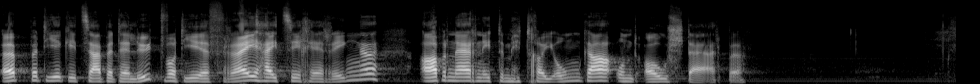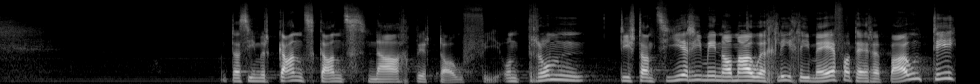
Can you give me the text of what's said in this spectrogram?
etwa die gibt es eben den Leuten, die diese Freiheit sich erringen, aber nicht damit umgehen können und auch sterben. Und da sind wir ganz, ganz nach bei der Taufe. Und darum distanziere ich mich noch mal ein bisschen mehr von dieser Bounty.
